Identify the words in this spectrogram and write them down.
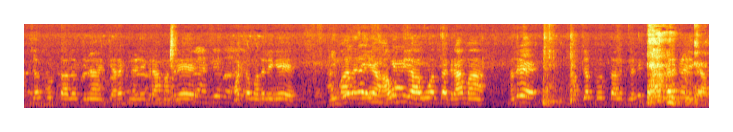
ಅಫಜಲ್ಪುರ ತಾಲೂಕಿನ ಕೆರಕ್ನಹಳ್ಳಿ ಗ್ರಾಮ ಅಂದರೆ ಮೊಟ್ಟ ಮೊದಲಿಗೆ ಹಿಮಾಲಯ ಆಹುತಿ ಆಗುವಂಥ ಗ್ರಾಮ ಅಂದರೆ ಅಫ್ಜಲ್ಪುರ್ ತಾಲೂಕಿನಲ್ಲಿ ಕೆರಕ್ನಹಳ್ಳಿ ಗ್ರಾಮ.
